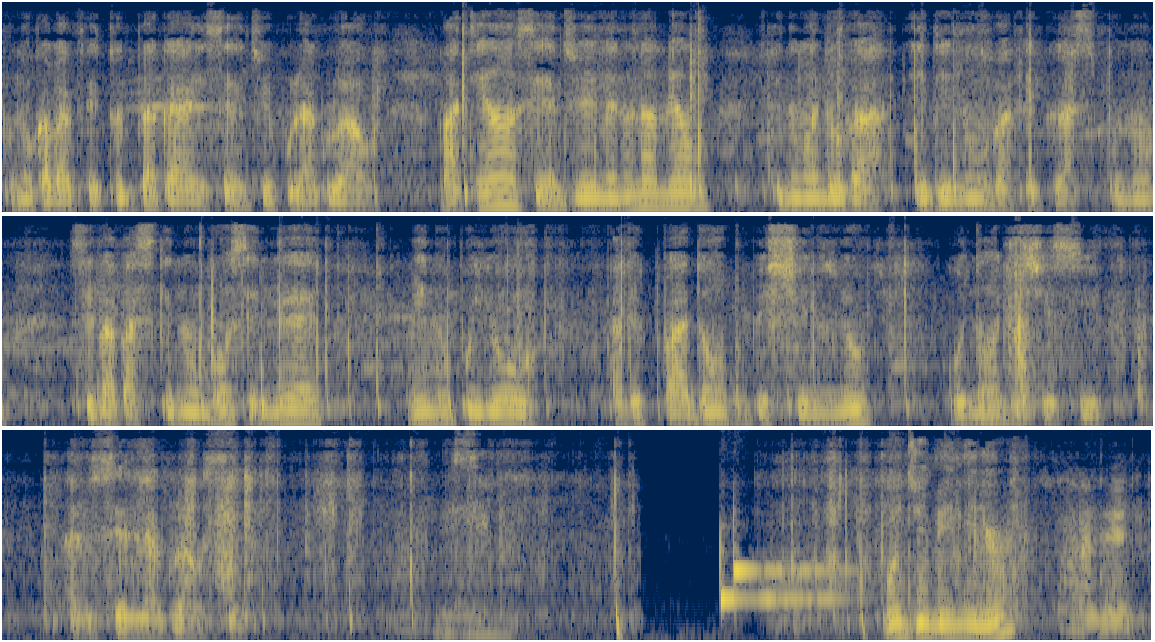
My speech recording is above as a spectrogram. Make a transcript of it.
pour nous capables de faire toute bagaille, Seigneur Dieu, pour la gloire. Matin, Seigneur Dieu, mais nous n'avons que nous demandons, va aider nous, va faire grâce pour nous. C'est pas parce que nous, bon Seigneur, mais nous prions avec pardon pour péché nous, au nom de Jésus. À lui seul la gloire aussi. Merci. Bon Dieu bénis nous. Amen.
